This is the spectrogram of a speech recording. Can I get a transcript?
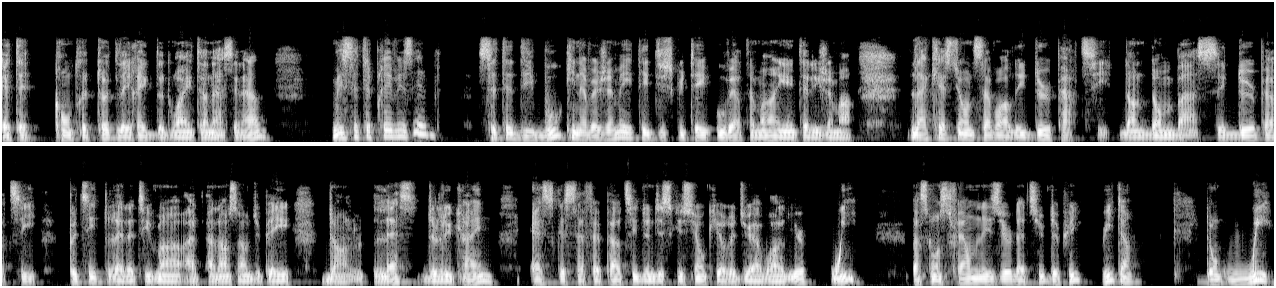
était contre toutes les règles de droit international, mais c'était prévisible. C'était des bouts qui n'avaient jamais été discutés ouvertement et intelligemment. La question de savoir les deux parties dans le Donbass, ces deux parties petites relativement à, l'ensemble du pays dans l'est de l'Ukraine, est-ce que ça fait partie d'une discussion qui aurait dû avoir lieu? Oui, parce qu'on se ferme les yeux là-dessus depuis huit ans. Donc oui,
